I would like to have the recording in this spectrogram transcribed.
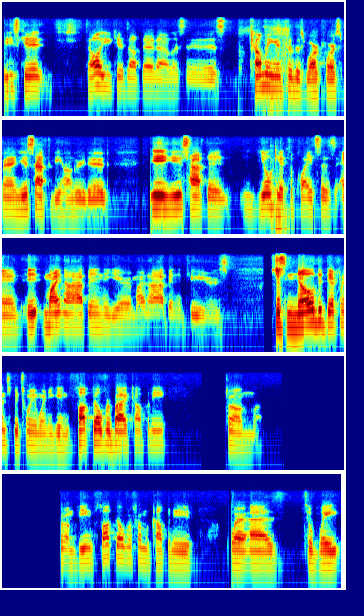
these kids, to all you kids out there that are listening to this, coming into this workforce, man, you just have to be hungry, dude. You, you just have to, you'll get to places, and it might not happen in a year, it might not happen in two years. Just know the difference between when you're getting fucked over by a company from from being fucked over from a company, whereas to wait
